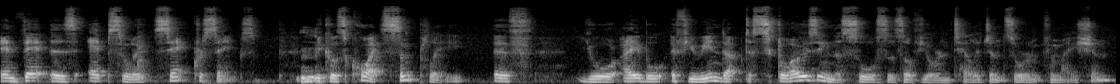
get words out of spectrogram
and that is absolute sacrosanct, mm. because quite simply, if you're able, if you end up disclosing the sources of your intelligence or information,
